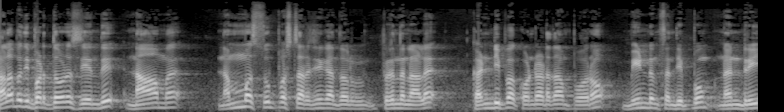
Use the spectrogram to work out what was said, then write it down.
தளபதி படத்தோடு சேர்ந்து நாம் நம்ம சூப்பர் ஸ்டார் ரஜினிகாந்த் அவர்கள் பிறந்தநாளை கண்டிப்பாக கொண்டாட தான் போகிறோம் மீண்டும் சந்திப்போம். நன்றி.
